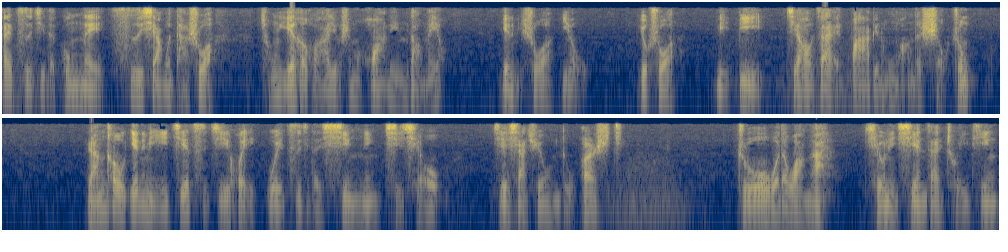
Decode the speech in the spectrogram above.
在自己的宫内私下问他说：“从耶和华有什么话临到没有？”耶利米说：“有。”又说：“你必交在巴比伦王的手中。”然后耶利米借此机会为自己的性命祈求。接下去我们读二十节：主我的王啊，求你现在垂听，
